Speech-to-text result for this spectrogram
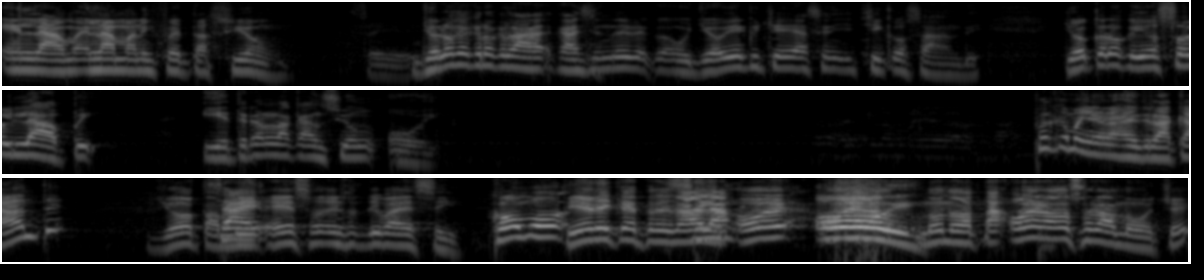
en la, en la manifestación. sí. Yo lo que creo que la canción de... Yo había escuché ese chico Sandy. Yo creo que yo soy lápiz y estreno la canción hoy. ¿Por qué mañana la gente la cante? Yo también, eso, eso te iba a decir. ¿Cómo? Tiene que estrenarla Sí, hoy. hoy. a- no, no, hasta hoy a las 12 de la noche.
